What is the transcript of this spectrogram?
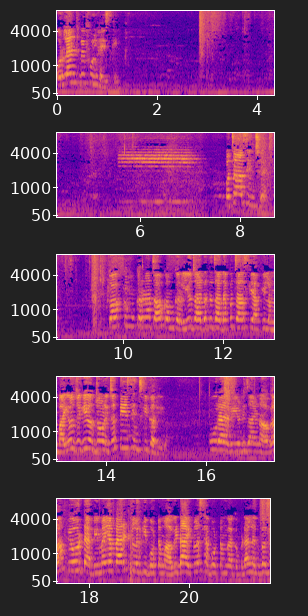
और लेंथ भी फुल है इसकी। पचास इंच है। तो आप कम करना चाहो, कम कर लियो। ज़्यादा तो ज़्यादा पचास की आपकी लंबाई हो जाएगी और जोड़ी जो तीस इंच की कर लियो। पूरा हैवी डिज़ाइन आओगा। प्योर टैबी में या पैरेट कलर की बॉटम आओगी ढाई प्लस है बॉटम का कपड़ा, लगभग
